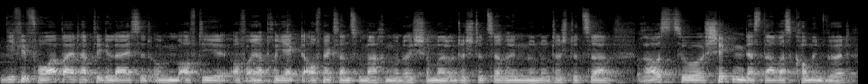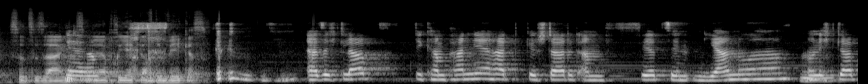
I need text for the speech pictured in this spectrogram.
wie viel Vorarbeit habt ihr geleistet, um auf, die, auf euer Projekt aufmerksam zu machen und euch schon mal Unterstützerinnen und Unterstützer rauszuschicken, dass da was kommen wird, sozusagen, ja. dass euer Projekt auf dem Weg ist? Also ich glaube, die Kampagne hat gestartet am 14. Januar mhm. und ich glaube,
